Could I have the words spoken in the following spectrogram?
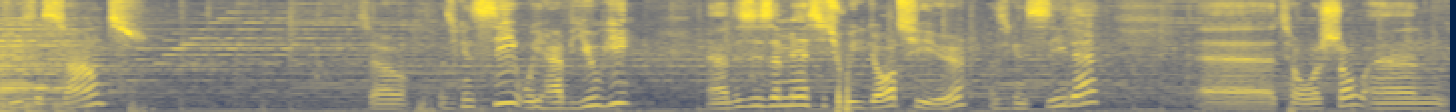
Reduce the sound. So, as you can see, we have Yugi, and this is a message we got here. As you can see that, uh, to our show, and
